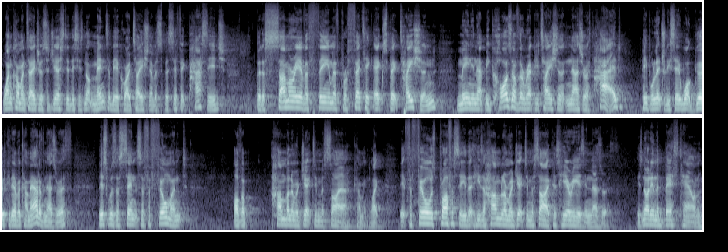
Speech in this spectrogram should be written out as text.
One commentator suggested this is not meant to be a quotation of a specific passage, but a summary of a theme of prophetic expectation, meaning that because of the reputation that Nazareth had, people literally said, What good could ever come out of Nazareth? This was a sense of fulfillment of a humble and rejected Messiah coming. Like it fulfills prophecy that he's a humble and rejected Messiah because here he is in Nazareth. He's not in the best town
